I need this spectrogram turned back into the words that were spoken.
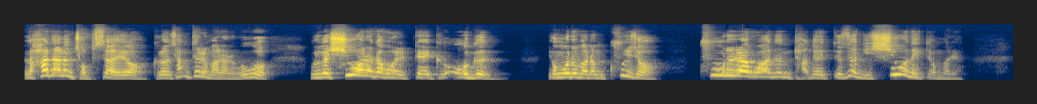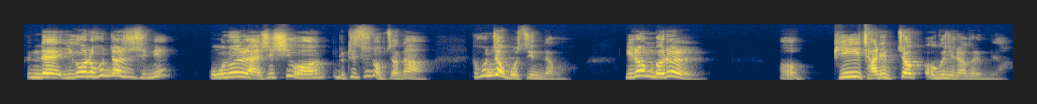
하다는 접사예요. 그런 상태를 말하는 거고, 우리가 시원하다고 할 때 그 어근, 영어로 말하면 쿨이죠. 쿨이라고 하는 단어의 뜻은 이 시원에 있단 말이야. 근데 이거를 혼자 쓸 수 있니? 오늘 날씨 시원 이렇게 쓸수 없잖아. 혼자 못 쓰인다고. 이런 거를 어, 비자립적 어근이라 그럽니다.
